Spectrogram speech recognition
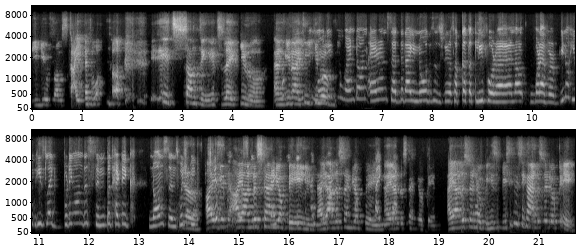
lead you from Skype and whatnot. It's something. It's like you know, and you know, I think you know. Modi too went on air and said that I know this is you know sabka takleef ho raha and whatever. You know he he's like putting on this sympathetic nonsense which Yeah, people I get, I understand your pain. I understand your pain. I understand your pain. I understand your pain. He's basically saying I understand your pain.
